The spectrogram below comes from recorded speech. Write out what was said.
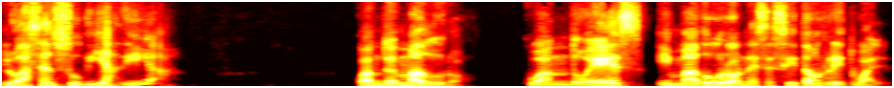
lo hace en su día a día. Cuando es maduro. Cuando es inmaduro necesita un ritual.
